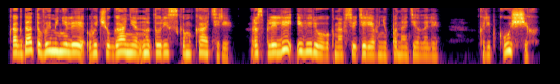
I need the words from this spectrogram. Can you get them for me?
когда-то выменили в Ичугане на туристском катере, Расплели и веревок на всю деревню понаделали. Крепкущих.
